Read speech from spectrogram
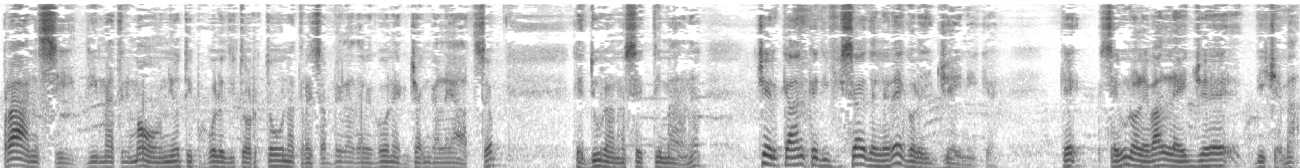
pranzi di matrimonio, tipo quello di Tortona tra Isabella d'Aragone e Gian Galeazzo, che dura una settimana, cerca anche di fissare delle regole igieniche che se uno le va a leggere dice ma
